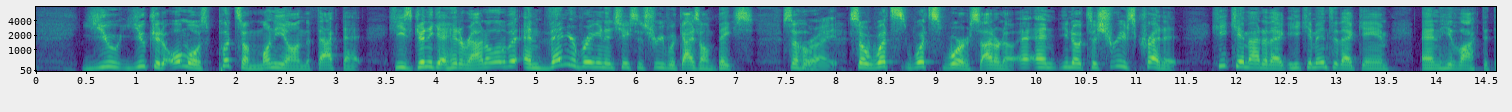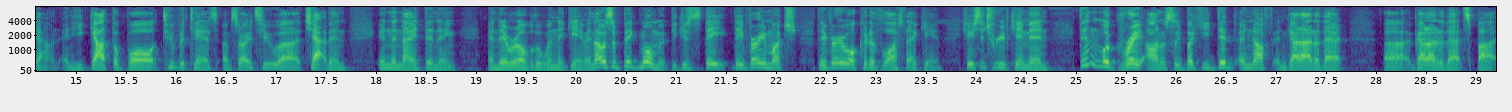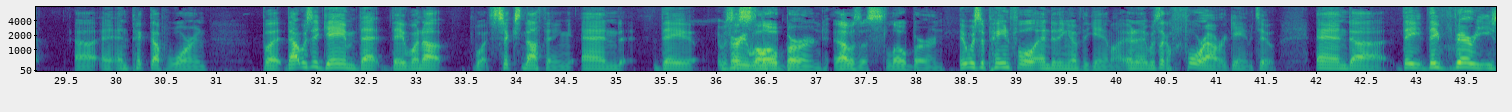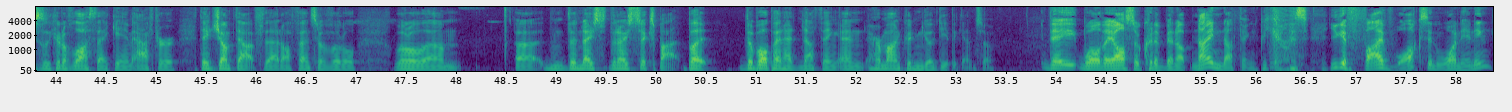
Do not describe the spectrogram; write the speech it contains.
you you could almost put some money on the fact that he's going to get hit around a little bit, and then you're bringing in Chasen Shreve with guys on base. So right. So what's what's worse? I don't know. And, and you know, to Shreve's credit, he came out of that. He came into that game and he locked it down, and he got the ball to Betances. I'm sorry, to uh, Chapman in the ninth inning, and they were able to win the game. And that was a big moment because they they very much they very well could have lost that game. Chasen Shreve came in, didn't look great honestly, but he did enough and got out of that uh, got out of that spot uh, and, and, picked up Warren. But that was a game that they went up what six nothing, and they it was very a slow well, burn. That was a slow burn. It was a painful ending of the game, and it was like a four hour game too. And uh, they they very easily could have lost that game after they jumped out for that offensive little little um, uh, the nice the nice six spot, but the bullpen had nothing, and Germán couldn't go deep again. So they well they also could have been up nine nothing because you get five walks in one inning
